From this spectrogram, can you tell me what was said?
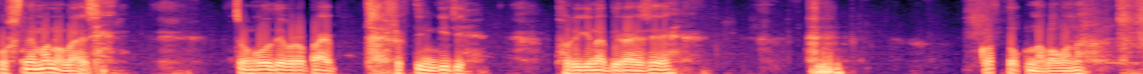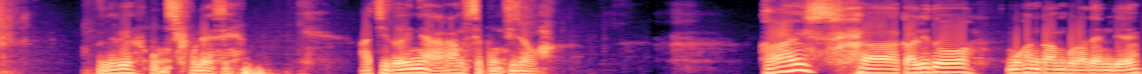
posne man ola sih. jongol deh berapa 15 kg thori kina birai sih. kotok na bawa na lebih pungsi pula sih. aci to ini aram se pungsi jawa guys uh, kali to mohon kam kura tem de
